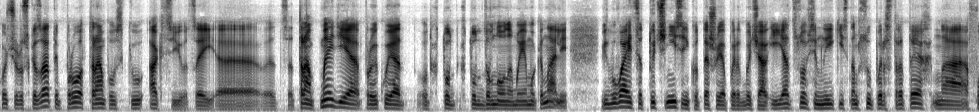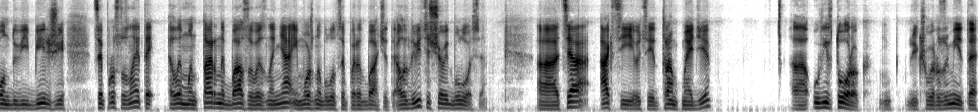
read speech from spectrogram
хочу розказати про трамповську акцію. Цей е, це Трамп Медіа, про яку я, от хто хто давно на моєму каналі, відбувається точнісінько те, що я передбачав. І я зовсім не якийсь там суперстратег на фондовій біржі. Це просто, знаєте, елементарне базове знання, і можна було це передбачити. Але дивіться, що відбулося. Ця акція, оці Трамп Медіа. У вівторок, якщо ви розумієте,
